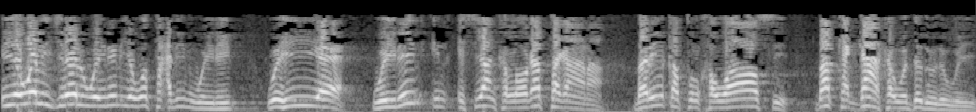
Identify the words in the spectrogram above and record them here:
iyo walijlaalu weynayn iyo watacdiimu weynayn wahiya weynayn in isyaanka looga tagaana dariiqat lkhawaasi dadka gaarka wadadooda weeye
